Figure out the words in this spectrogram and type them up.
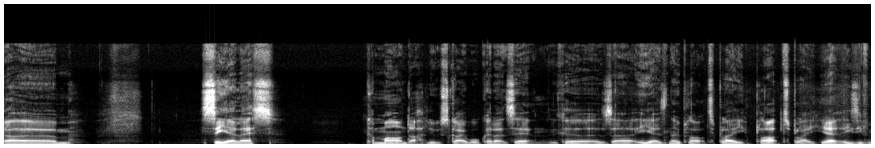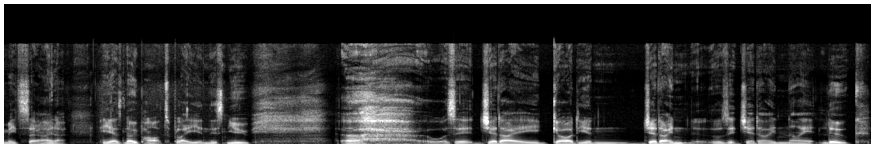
um, CLS, Commander Luke Skywalker. That's it, because uh, he has no part to play. Part to play, yeah, easy for me to say. I know he has no part to play in this new. Uh, was it Jedi Guardian Jedi? Was it Jedi Knight Luke?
